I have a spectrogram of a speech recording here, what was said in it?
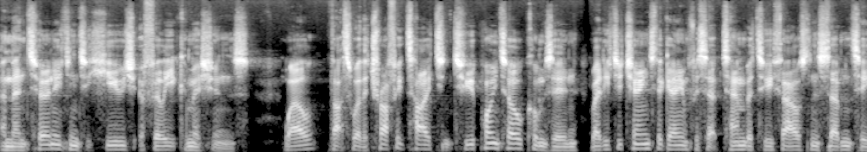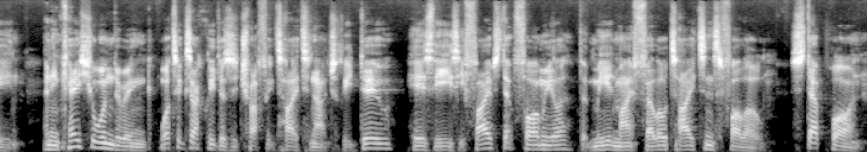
and then turn it into huge affiliate commissions? Well, that's where the Traffic Titan 2.0 comes in, ready to change the game for September 2017. And in case you're wondering, what exactly does a Traffic Titan actually do? Here's the easy 5-step formula that me and my fellow Titans follow. Step 1.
